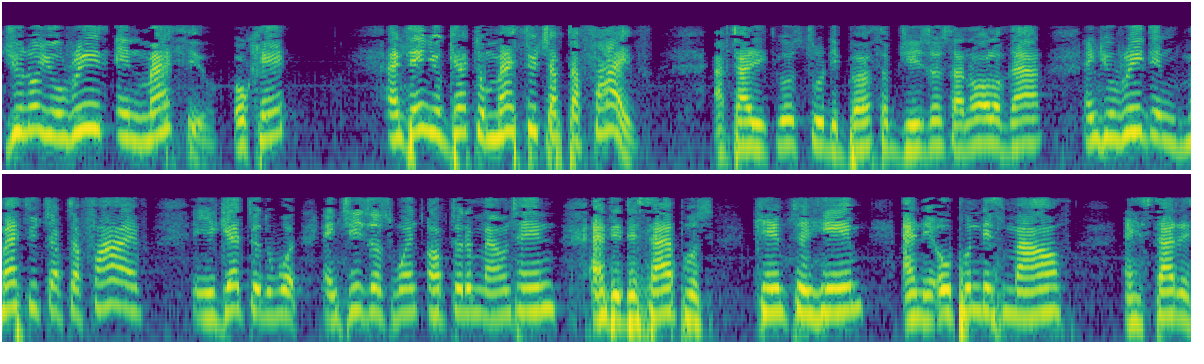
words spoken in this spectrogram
you know you read in matthew okay and then you get to Matthew chapter 5, after it goes through the birth of Jesus and all of that. And you read in Matthew chapter 5, and you get to the word. And Jesus went up to the mountain, and the disciples came to him, and he opened his mouth and started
